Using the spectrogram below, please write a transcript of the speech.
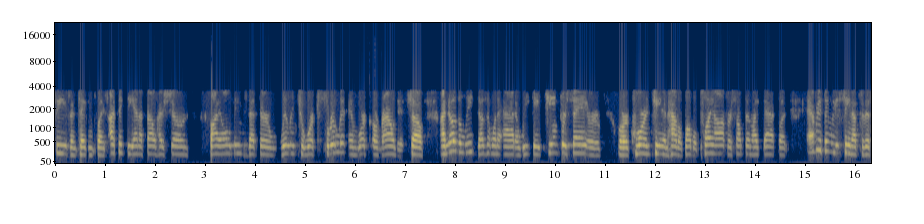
season taking place. I think the NFL has shown by all means that they're willing to work through it and work around it. So I know the league doesn't want to add a week 18 per se or or quarantine and have a bubble playoff or something like that, but everything we've seen up to this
